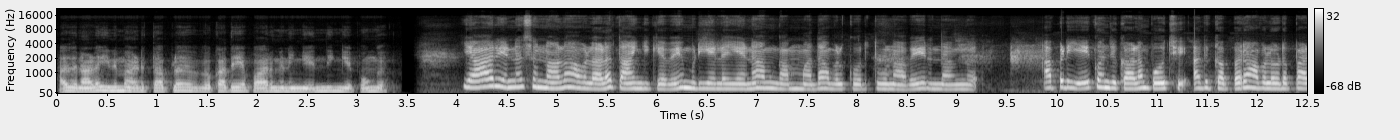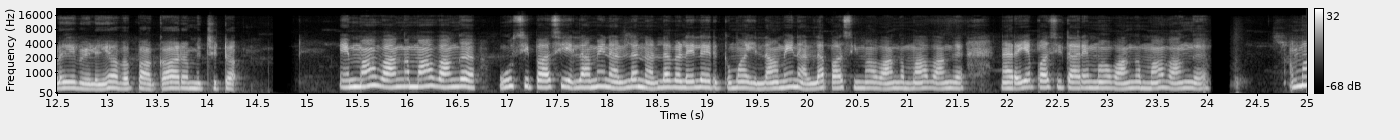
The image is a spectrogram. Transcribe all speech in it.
அதனால இனிமேல் அடுத்தாப்புல கதையை பாருங்க நீங்கள் எந்திங்க போங்க. யார் என்ன சொன்னாலும் அவளால் தாங்கிக்கவே முடியலை. ஏன்னா அவங்க அம்மா தான் அவளுக்கு ஒரு தூணாகவே இருந்தாங்க. அப்படியே கொஞ்ச காலம் போச்சு. அதுக்கப்புறம் அவளோட பழைய வேலையை அவள் பார்க்க ஆரம்பிச்சிட்டா. ஏம்மா வாங்கம்மா வாங்க. ஊசி பாசி எல்லாமே நல்ல நல்ல விலையில் இருக்குமா? எல்லாமே நல்ல பாசிம்மா. வாங்கம்மா வாங்க. நிறைய பாசி தரேம்மா. வாங்கம்மா வாங்க. அம்மா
